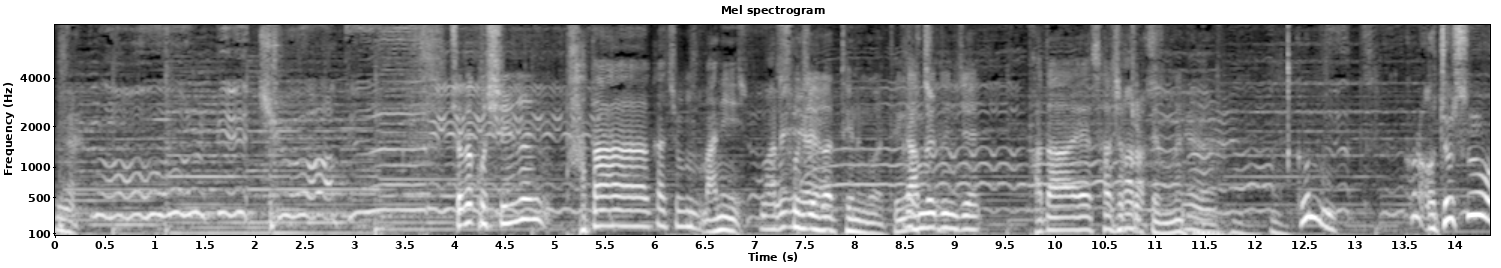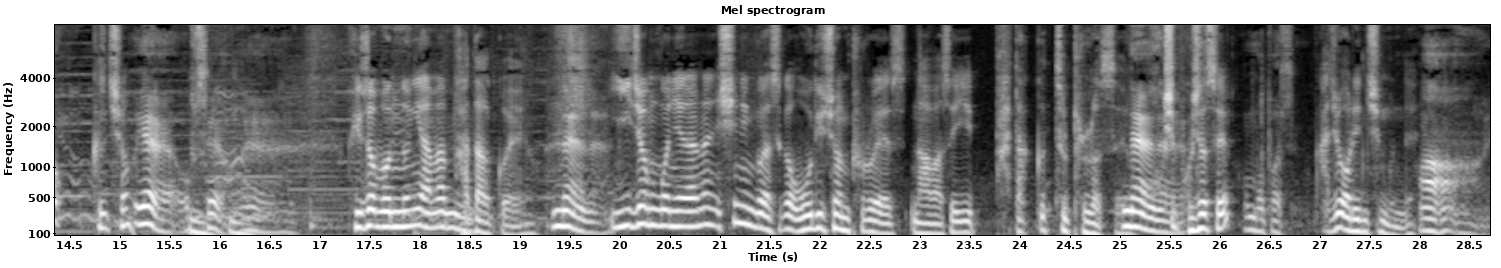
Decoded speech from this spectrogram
네. 최백호 씨는 바다가 좀 많이, 소재가 되는 것 같아요. 그러니까 그렇죠. 아무래도 이제 바다에 사셨기 살았어요. 때문에 예. 그건 그건 어쩔 수 그렇죠. 예, 없어요. 귀서 본능이 아마 음. 바다일 거예요. 예. 네, 네. 이정권이라는 신인 가수가 오디션 프로에 나와서 이 바다 끝을 불렀어요. 네, 혹시 네. 보셨어요? 못 봤어요. 아주 어린 친구인데. 아, 아, 아, 예.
